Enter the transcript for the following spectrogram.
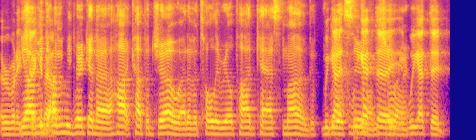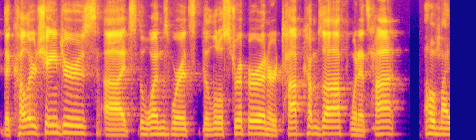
Everybody, I'm check it gonna, out. I'm gonna be drinking a hot cup of Joe out of a totally real podcast mug. we got soon, we got I'm the sure. we got the the color changers uh it's the ones where it's the little stripper and her top comes off when it's hot Oh my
